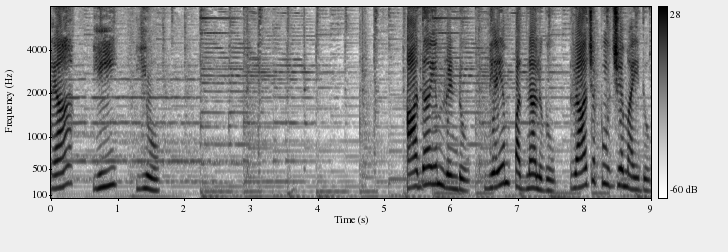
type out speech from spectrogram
యా ఈ యు. ఆదాయం రెండు వ్యయం పద్నాలుగు రాజపూజ్యం ఐదు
